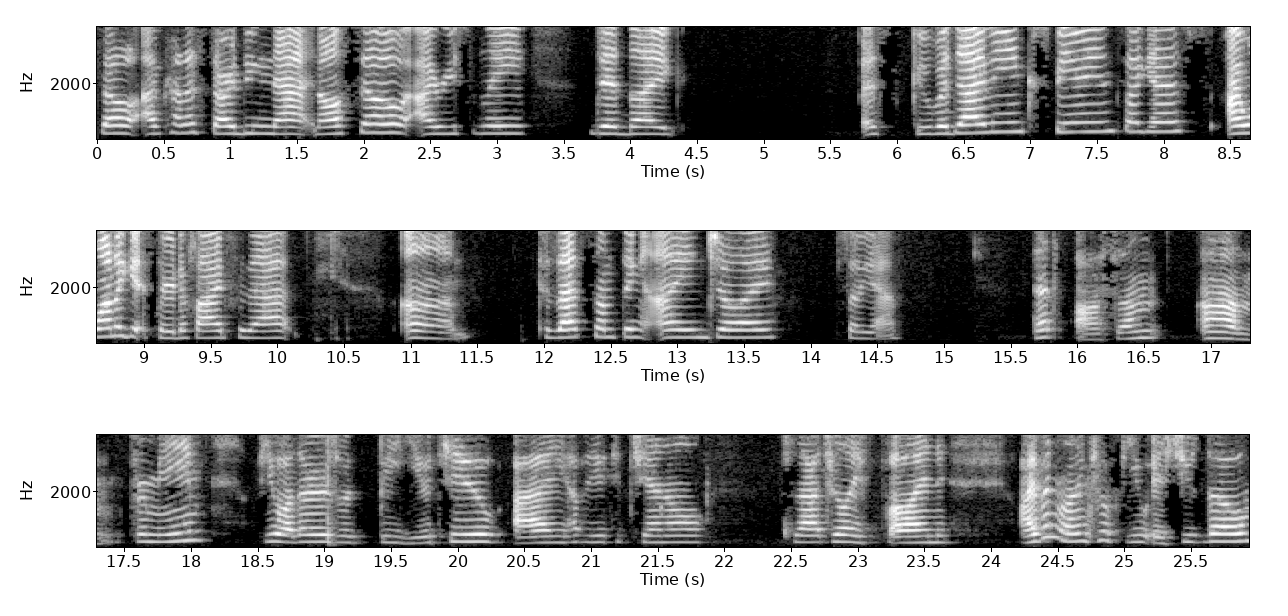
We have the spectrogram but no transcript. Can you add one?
so I've kind of started doing that, and also I recently did like a scuba diving experience. I guess I want to get certified for that, um, because that's something I enjoy. So yeah. That's awesome. Um, for me, a few others would be YouTube. I have a YouTube channel, so that's really fun. I've been running into a few issues though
